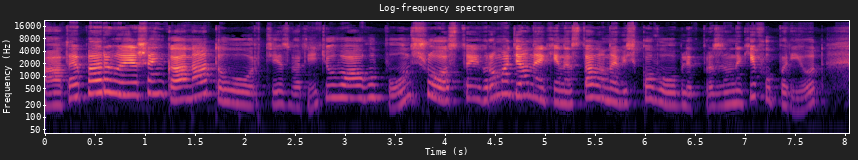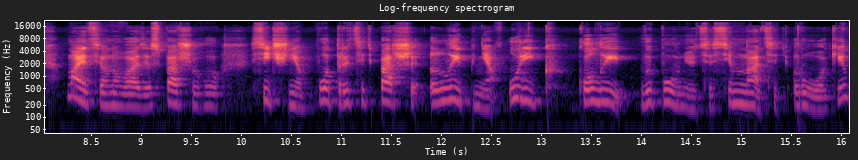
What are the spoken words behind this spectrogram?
А тепер вишенька на торті. Зверніть увагу, пункт 6. Громадяни, які не стали на військовий облік призовників у період, мається на увазі з 1 січня по 31 липня у рік, коли виповнюється 17 років,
